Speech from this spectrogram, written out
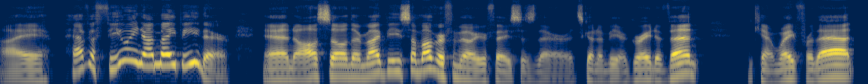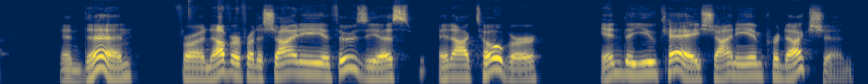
I have a feeling I might be there. And also, there might be some other familiar faces there. It's going to be a great event. I can't wait for that. And then for another for the shiny enthusiasts in October in the UK, Shiny in Production.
